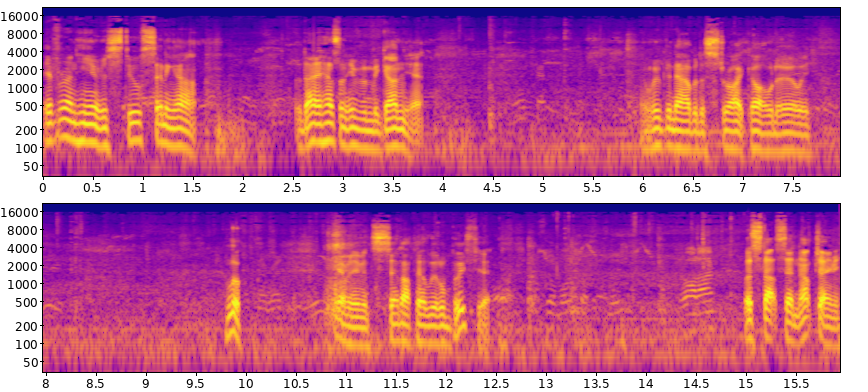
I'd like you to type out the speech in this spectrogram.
everyone here is still setting up. The day hasn't even begun yet. And we've been able to strike gold early. Look, we haven't even set up our little booth yet. Let's start setting up, Jamie.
